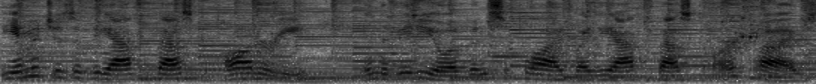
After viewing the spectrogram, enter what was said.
The images of the Athabasca pottery in the video have been supplied by the Athabasca Archives,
